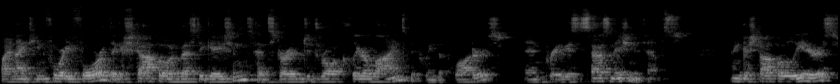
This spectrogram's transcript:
By 1944, the Gestapo investigations had started to draw clear lines between the plotters and previous assassination attempts, and Gestapo leaders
